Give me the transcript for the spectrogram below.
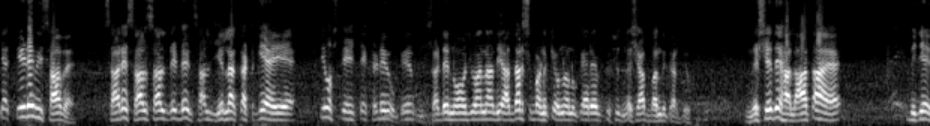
ਜਾਂ ਕਿਹੜੇ ਵੀ ਸਾਹਿਬ ਹੈ ਸਾਰੇ ਸਾਲ ਸਾਲ ਡੇਢ ਡੇਢ ਸਾਲ ਜੇਲਾਂ ਕੱਟ ਕੇ ਆਏ ਹੈ ਕਿ ਉਹ ਸਟੇਜ ਤੇ ਖੜੇ ਹੋ ਕੇ ਸਾਡੇ ਨੌਜਵਾਨਾਂ ਦੇ ਆਦਰਸ਼ ਬਣ ਕੇ ਉਹਨਾਂ ਨੂੰ ਕਹਿ ਰਹੇ ਵੀ ਤੁਸੀਂ ਨਸ਼ਾ ਬੰਦ ਕਰ ਦਿਓ। ਨਸ਼ੇ ਦੇ ਹਾਲਾਤ ਆ ਹੈ। ਵੀ ਜੇ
